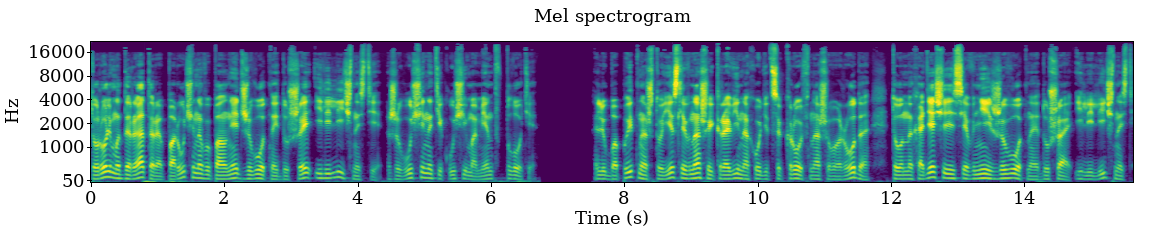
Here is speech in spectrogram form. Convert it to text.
то роль модератора поручена выполнять животной душе или личности, живущей на текущий момент в плоти. Любопытно, что если в нашей крови находится кровь нашего рода, то находящаяся в ней животная душа или личность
